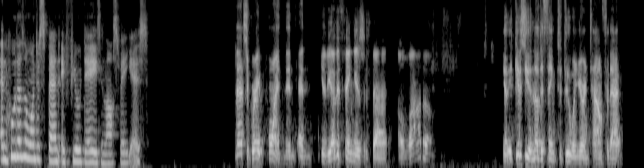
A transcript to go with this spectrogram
And who doesn't want to spend a few days in Las Vegas? That's a great point. And, and you know, the other thing is, is that a lot of you know, it gives you another thing to do when you're in town for that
